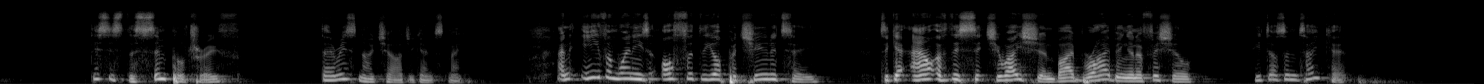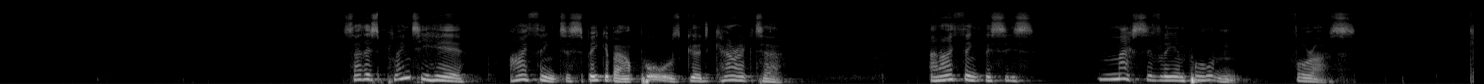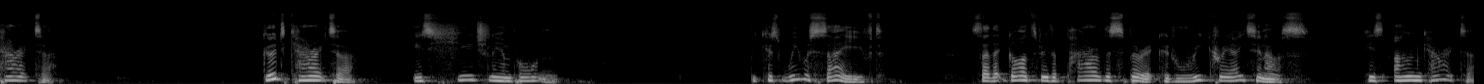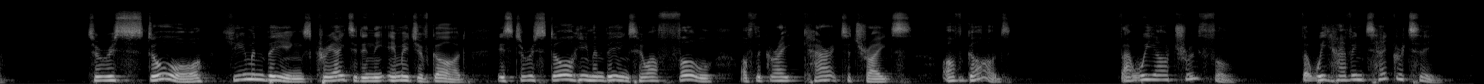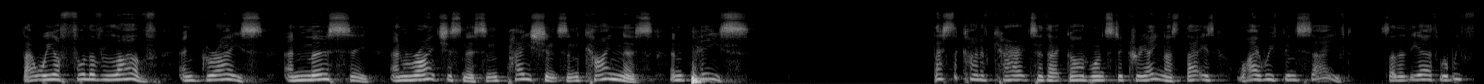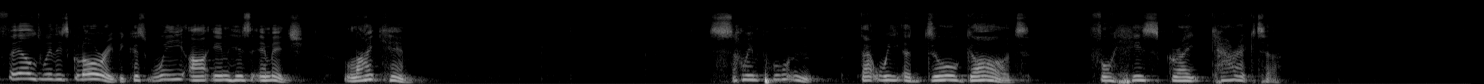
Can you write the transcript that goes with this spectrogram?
This is the simple truth. There is no charge against me. And even when he's offered the opportunity to get out of this situation by bribing an official, he doesn't take it. So there's plenty here, I think, to speak about Paul's good character. And I think this is massively important for us. Character. Good character is hugely important because we were saved so that God, through the power of the Spirit, could recreate in us his own character to restore human beings created in the image of God is to restore human beings who are full of the great character traits of God. That we are truthful, that we have integrity, that we are full of love and grace and mercy and righteousness and patience and kindness and peace. That's the kind of character that God wants to create in us. That is why we've been saved so that the earth will be filled with his glory because we are in his image, like him. So important that we adore God for his great character.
